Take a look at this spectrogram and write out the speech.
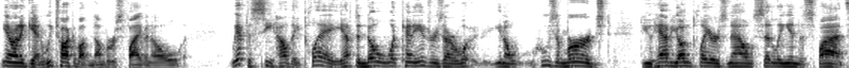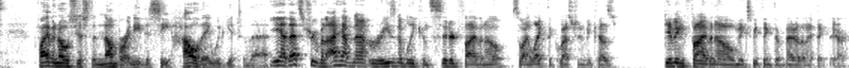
you know, and again, we talk about numbers five and zero. We have to see how they play. You have to know what kind of injuries are. What you know, who's emerged. Do you have young players now settling into spots? Five and zero is just a number. I need to see how they would get to that. Yeah, that's true, but I have not reasonably considered 5 and 0, so I like the question because giving 5 and 0 makes me think they're better than I think they are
